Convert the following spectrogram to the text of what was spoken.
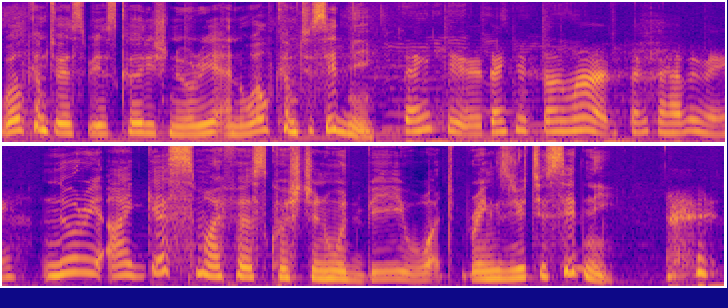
Welcome to SBS Kurdish, Nouri, and welcome to Sydney. Thank you. Thank you so much. Thanks for having me. Nouri, I guess my first question would be what brings you to Sydney?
